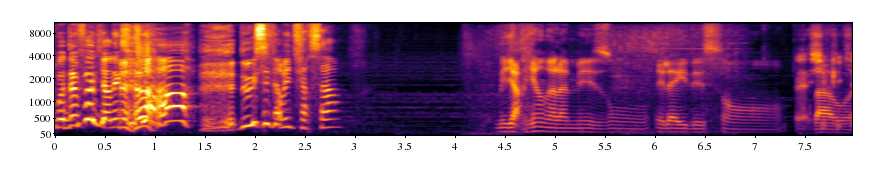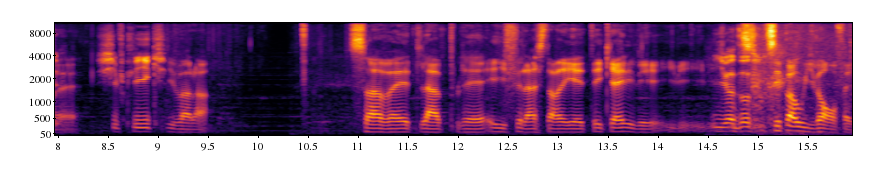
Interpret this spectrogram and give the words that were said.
what the fuck, il y a un Nexus là Ah D'où il s'est permis de faire ça? Mais il y a rien à la maison. Et là, il descend. Ouais, bah shift click. ouais, Shift-click. il va là. Ça va être la plaie. Et il fait la Stargate. Et Kyle, il est. Il, est- Il va dans- sait pas où il va en fait.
